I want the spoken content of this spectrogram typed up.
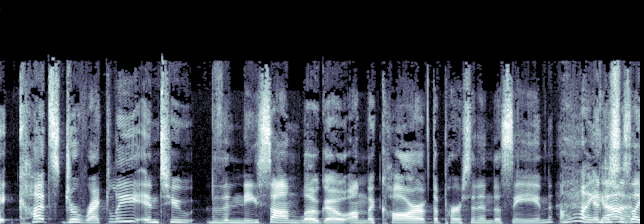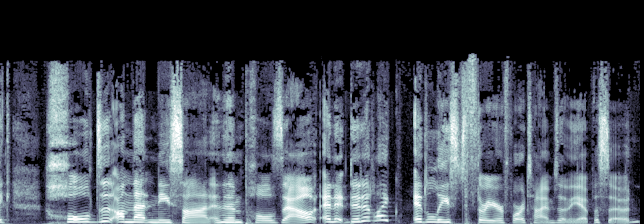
it cuts directly into the Nissan logo on the car of the person in the scene. Oh my and just is like holds it on that Nissan and then pulls out. And it did it like at least three or four times in the episode.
